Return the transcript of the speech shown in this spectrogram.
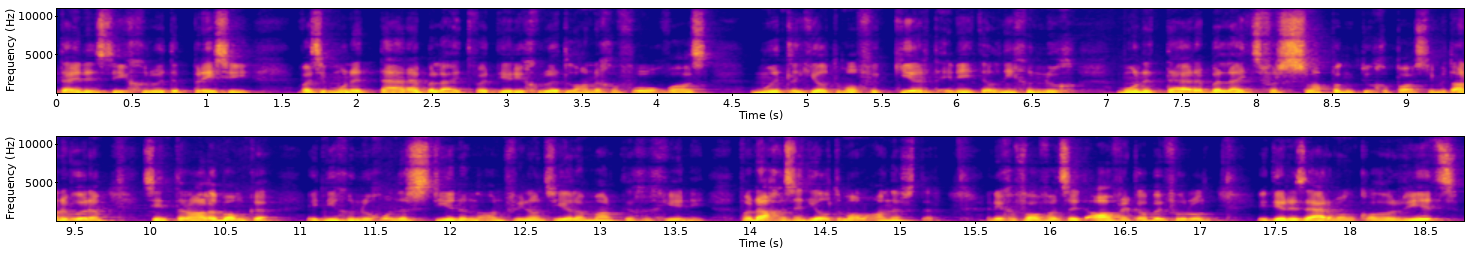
tydens die Groot Depressie was die monetêre beleid wat deur die groot lande gevolg was, moontlik heeltemal verkeerd en het hulle nie genoeg monetêre beleidsverslapping toegepas nie. Met ander woorde, sentrale banke het nie genoeg ondersteuning aan finansiële markte gegee nie. Vandag is dit heeltemal anderster. In die geval van Suid-Afrika byvoorbeeld, het die Reserwebank alreeds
